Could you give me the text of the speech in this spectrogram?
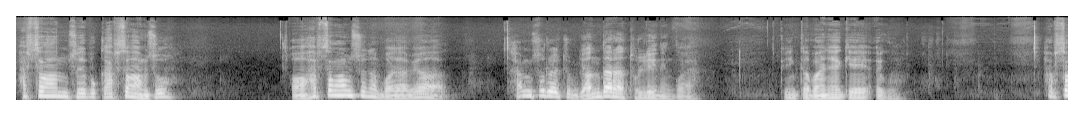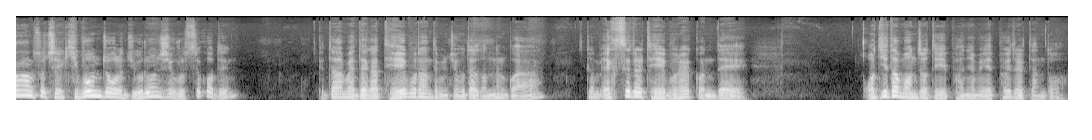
합성함수 해볼까? 합성함수? 어, 합성함수는 뭐냐면 함수를 좀 연달아 돌리는 거야. 그러니까 만약에 아이고 합성함수 제일 기본적으로 이런 식으로 쓰거든. 그 다음에 내가 대입을 한다면 여기다 넣는 거야. 그럼 x를 대입을 할 건데 어디다 먼저 대입하냐면 f에다 일단 넣어.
